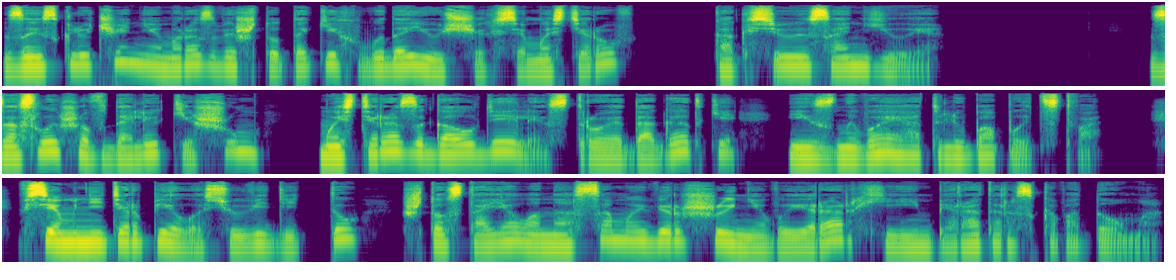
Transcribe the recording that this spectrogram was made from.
за исключением разве что таких выдающихся мастеров, как Сюэ Саньюэ. Заслышав далекий шум, мастера загалдели, строя догадки и изнывая от любопытства. Всем не терпелось увидеть ту, что стояла на самой вершине в иерархии императорского дома.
